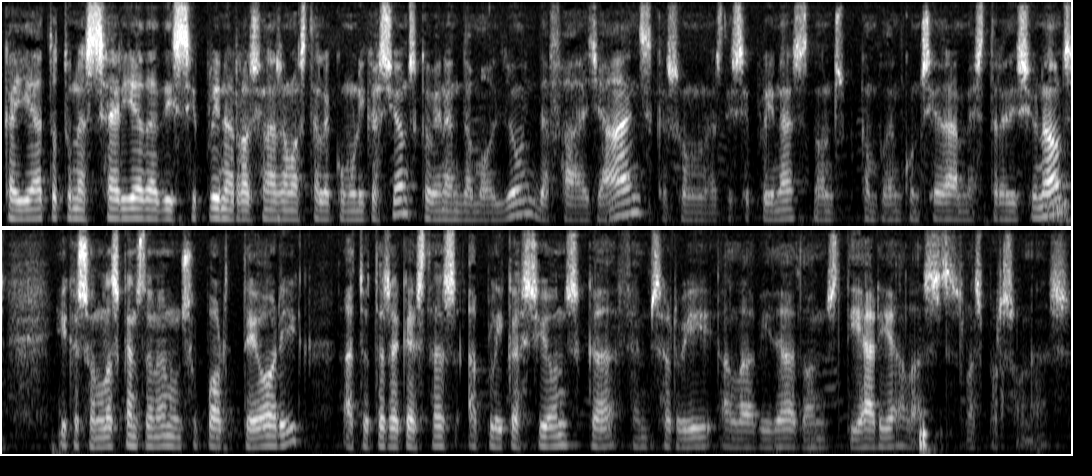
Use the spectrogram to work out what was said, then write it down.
que hi ha tota una sèrie de disciplines relacionades amb les telecomunicacions que venen de molt lluny, de fa ja anys, que són unes disciplines doncs, que en podem considerar més tradicionals i que són les que ens donen un suport teòric a totes aquestes aplicacions que fem servir en la vida doncs, diària a les, les persones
